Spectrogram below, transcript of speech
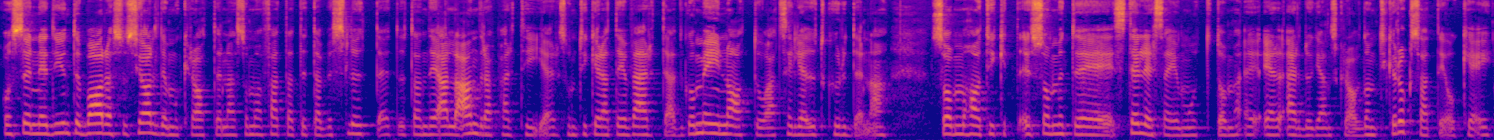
och sen är det ju inte bara Socialdemokraterna som har fattat detta beslutet utan det är alla andra partier som tycker att det är värt det att gå med i NATO, att sälja ut kurderna. Som, har tyckt, som inte ställer sig emot de Er- Erdogans krav. De tycker också att det är okej.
